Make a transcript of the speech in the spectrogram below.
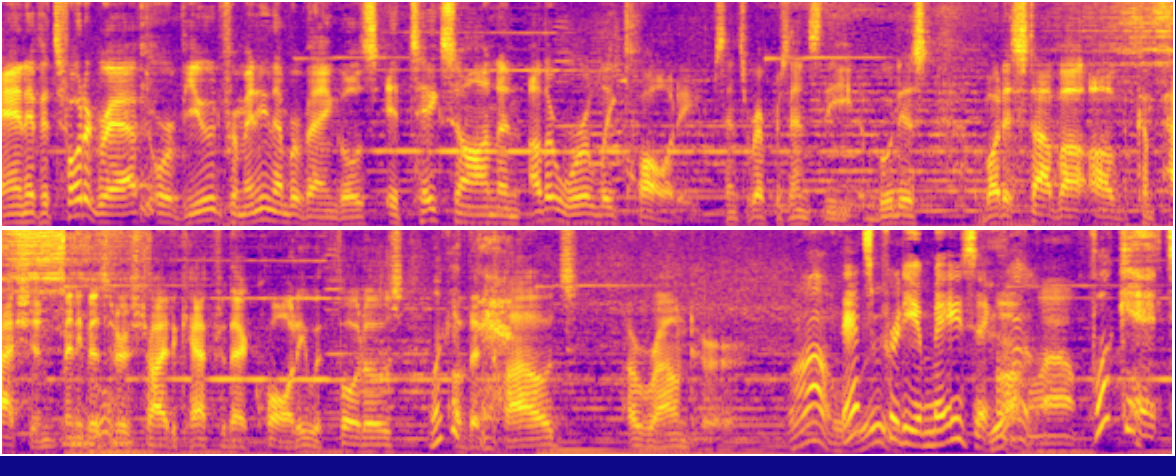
And if it's photographed or viewed from any number of angles, it takes on an otherworldly quality since it represents the Buddhist Bodhisattva of compassion. Many visitors try to capture that quality with photos Look of the that. clouds around her. Wow. That's really. pretty amazing. Yeah. Oh, wow. Look at it.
